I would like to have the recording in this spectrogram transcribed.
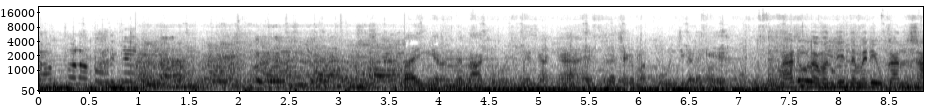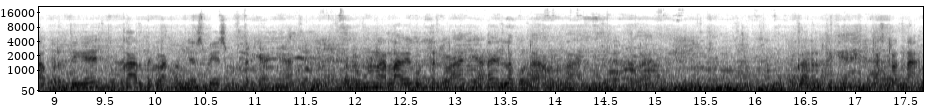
கப்பலை பாருங்க. இங்கே வந்து லாக்கு போட்டு போயிருக்காங்க. எக்கச்சக்கமாக கூஞ்சி கிடக்கு. நடுவில் வந்து இந்த மாதிரி உட்கார்ந்து சாப்பிட்றதுக்கு உட்காரத்துக்குலாம் கொஞ்சம் ஸ்பேஸ் கொடுத்துருக்காங்க. பட் இன்னும் நல்லாவே கொடுத்துருக்கலாம். இடம் இல்லை போல் அவ்வளோதான் இந்த இடத்துல உட்கார்றதுக்கு கஷ்டம் தான்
